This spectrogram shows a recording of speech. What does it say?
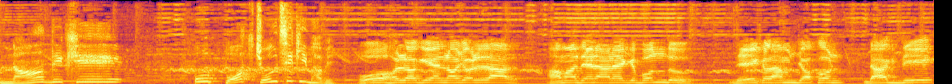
না দেখে ও পথ চলছে কীভাবে? ও হলো গিয়ে নজরলাল আমাদের আরেক বন্ধু। দেখলাম যখন ডাক দি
